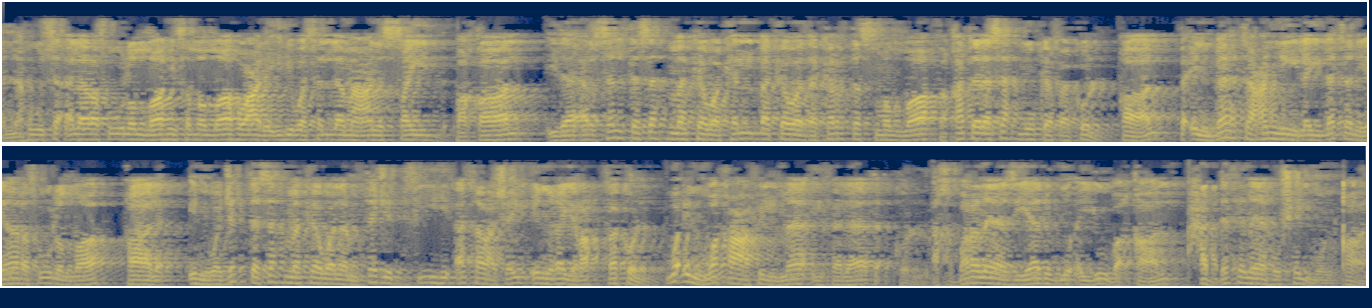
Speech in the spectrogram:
أنه سأل رسول الله صلى الله عليه وسلم عن الصيد فقال إذا أرسلت سهمك وكلبك وذكرت اسم الله فقتل سهمك فكل. قال فإن بات عني ليلة يا رسول الله. قال إن وجدت سهمك ولم تجد فيه أثر شيء غيره فكل وإن وقع في الماء فلا تأكل. أخبرنا زياد بن أيوب قال حدثنا هشيم قال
